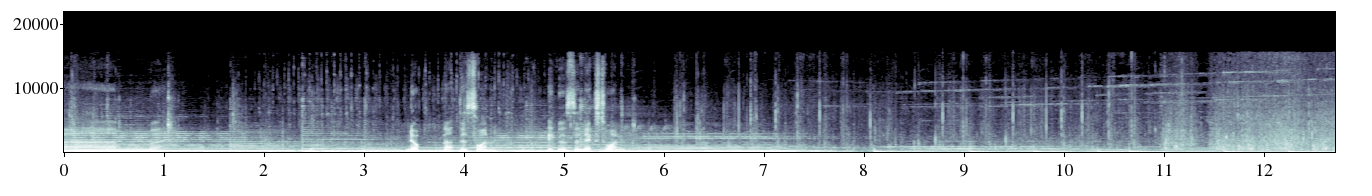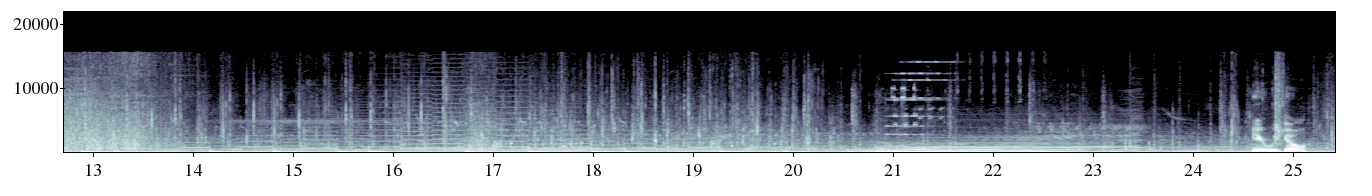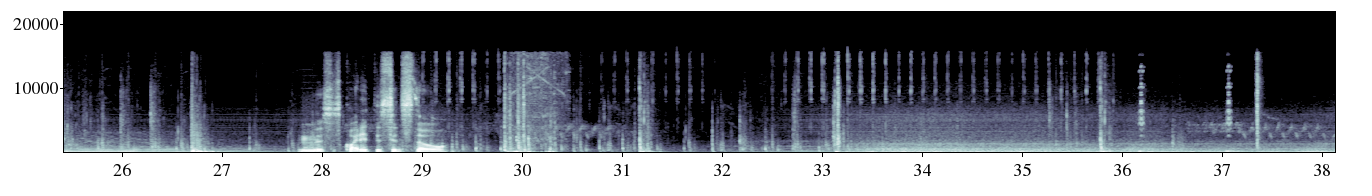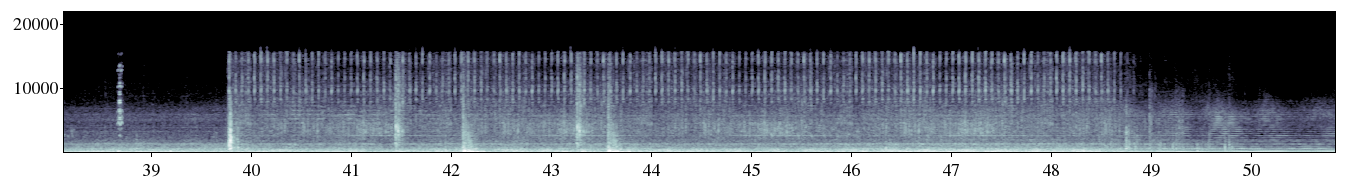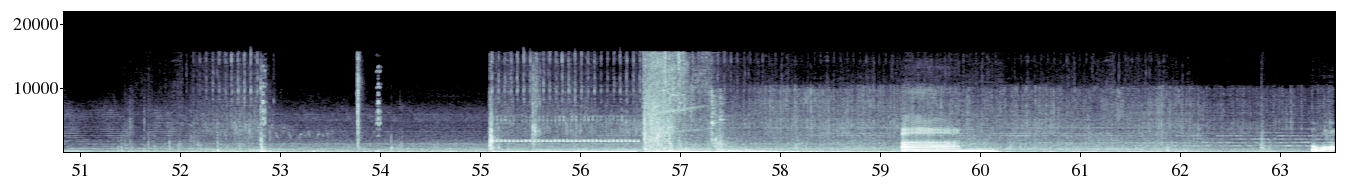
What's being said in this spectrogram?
Um... Nope, not this one. I think it was the next one. Here we go. Mm, this is quite a distance, though.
